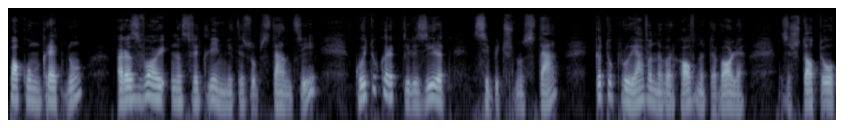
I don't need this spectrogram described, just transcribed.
По-конкретно, развой на светлинните субстанции, които характеризират себичността като проява на върховната воля, защото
